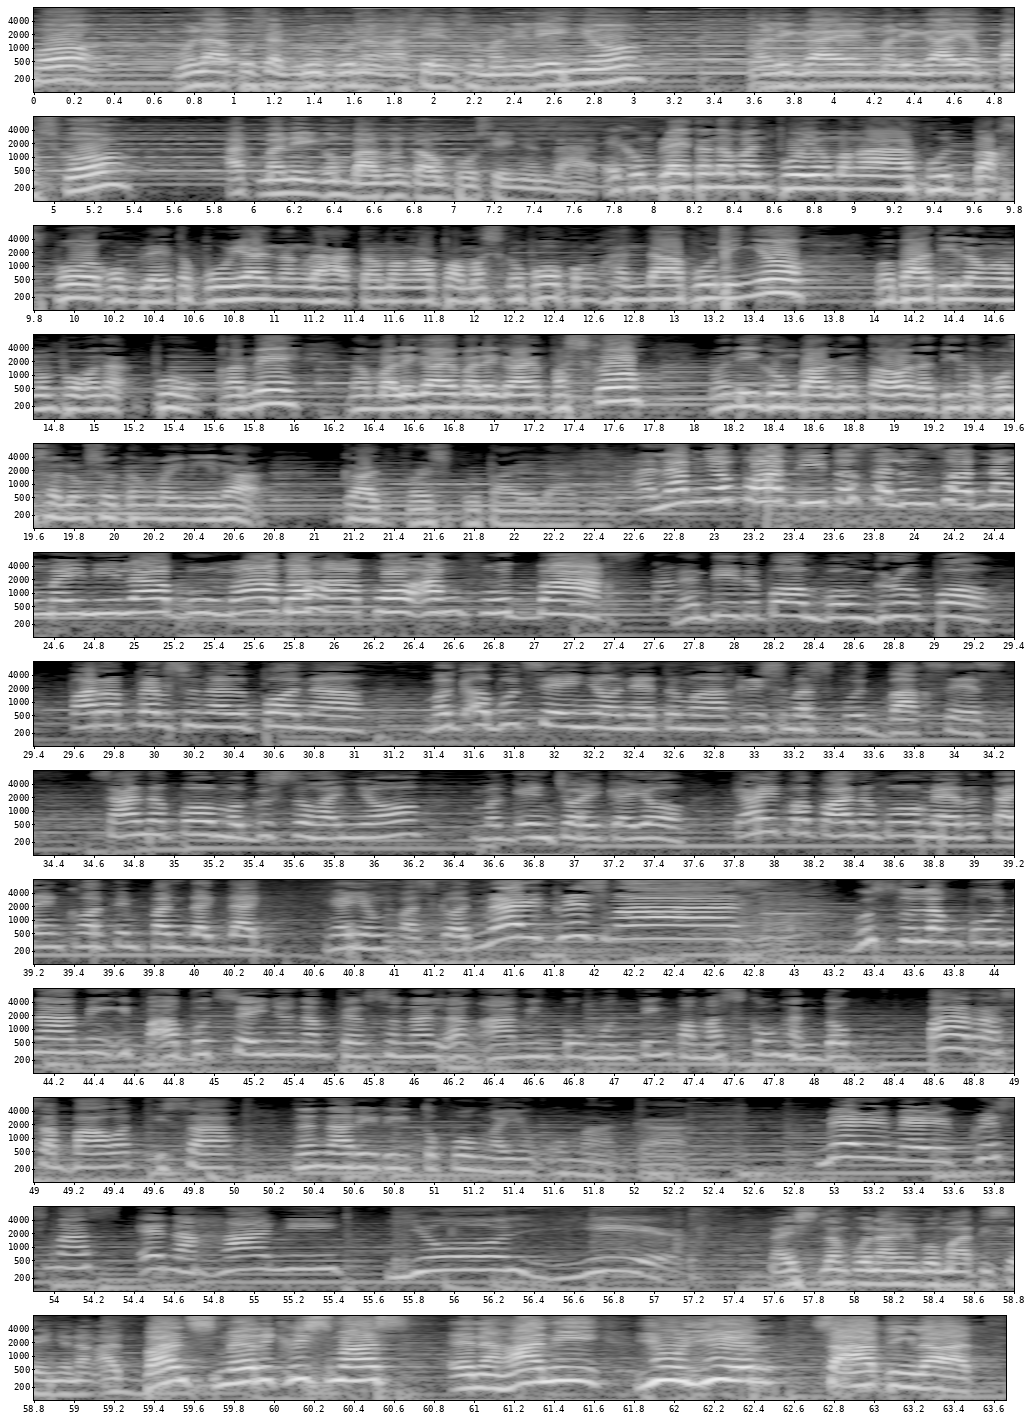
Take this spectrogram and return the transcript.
po mula po sa grupo ng Asenso Manileño. Maligayang maligayang Pasko at manigong bagong taon po sa inyong lahat. Eh, kumpleto naman po yung mga food box po. Kumpleto po yan ng lahat ng mga pamasko po. Panghanda po ninyo. Babati lang naman po, na, po kami ng maligayang maligayang Pasko, manigong bagong taon at dito po sa lungsod ng Maynila. God first po tayo lagi. Alam nyo po, dito sa lungsod ng Maynila, bumabaha po ang food box. Nandito po ang buong grupo para personal po na mag-abot sa inyo neto mga Christmas food boxes. Sana po magustuhan nyo, mag-enjoy kayo. Kahit pa paano po, meron tayong konting pandagdag ngayong Pasko. Merry Christmas! Gusto lang po naming ipaabot sa inyo ng personal ang amin pong munting pamaskong handog para sa bawat isa na naririto po ngayong umaga. Merry Merry Christmas and a Honey Yule Year! Nais lang po namin bumati sa inyo ng advance Merry Christmas and a Honey New Year sa ating lahat.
